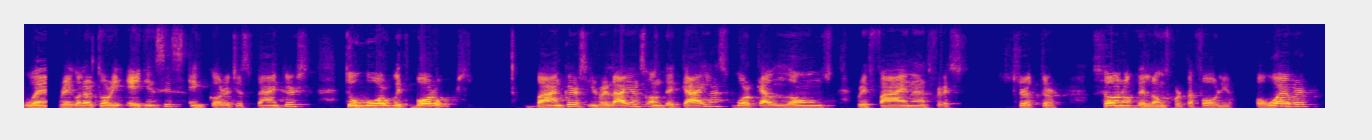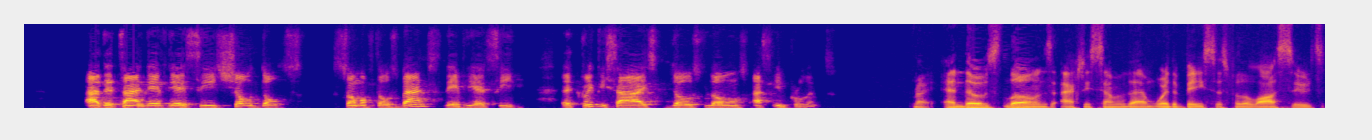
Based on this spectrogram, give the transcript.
when regulatory agencies encourages bankers to work with borrowers. Bankers, in reliance on the guidelines, work out loans, refinance, restructure some of the loans portfolio. However, at the time, the FDIC showed those some of those banks. The FDIC uh, criticized those loans as imprudent. Right, and those loans actually, some of them were the basis for the lawsuits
